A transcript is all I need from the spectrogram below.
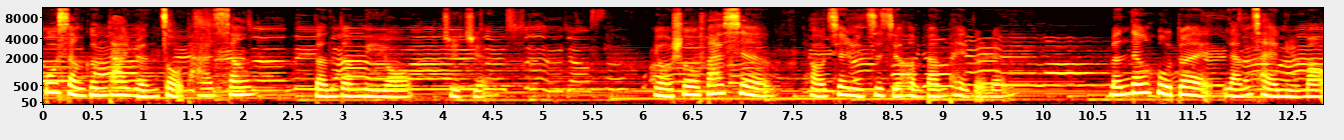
不想跟他远走他乡。等等理由拒绝，有时候发现条件与自己很般配的人，门当户对，郎才女貌，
